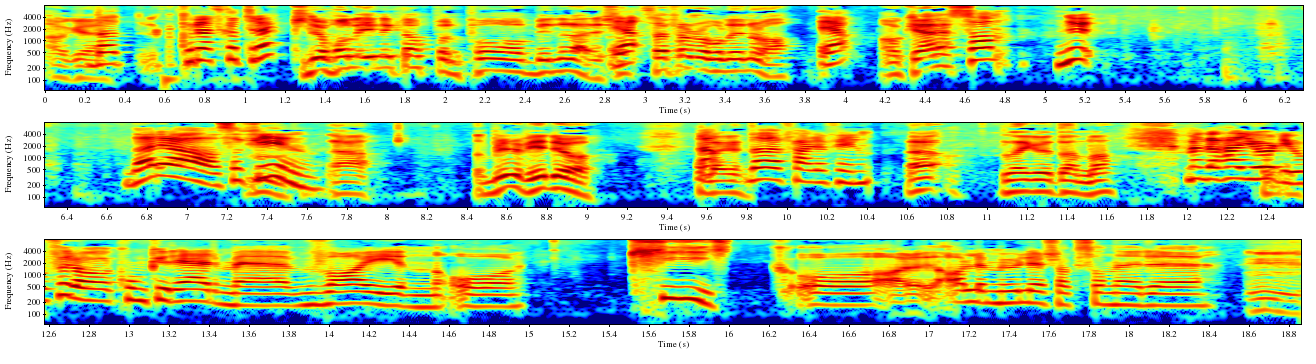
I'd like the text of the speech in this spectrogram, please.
Okay. da, hvor jeg skal trykke? Du holder inne knappen på bildet der. ikke Ja. sant? Se fra når du holder inne, da. Ja. Okay. Sånn. Nå. Der, ja. Så fin. Ja. Da blir det video. Ja, da er jeg ferdig å film. Ja, legger ut den, da. Men det her gjør de jo for å konkurrere med Vine og Keek og alle mulige slags sånne eh, Mm.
